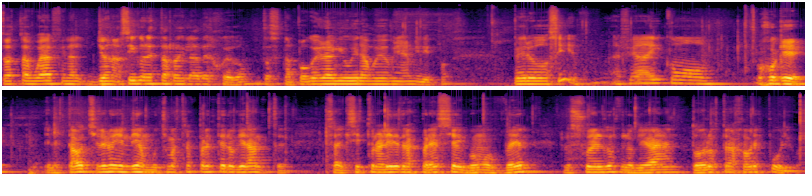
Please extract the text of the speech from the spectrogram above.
toda esta weá al final, yo nací con estas reglas del juego, entonces tampoco era que hubiera podido opinar mi tiempo. Pero sí, al final hay como... Ojo que el Estado chileno hoy en día es mucho más transparente de lo que era antes. O sea, existe una ley de transparencia y podemos ver los sueldos de lo que ganan todos los trabajadores públicos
